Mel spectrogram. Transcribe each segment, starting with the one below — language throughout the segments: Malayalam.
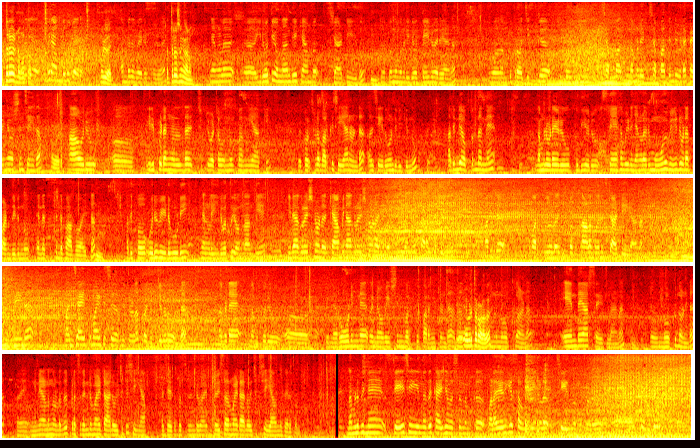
എത്ര പേരുണ്ട് മൊത്തം? ഇവർ അമ്പത് പേര്. മുഴുവൻ? അമ്പത് പേര് മുഴുവൻ. എത്ര ദിവസം കാണും? ഞങ്ങൾ ഇരുപത്തി ഒന്നാം തീയതി ക്യാമ്പ് സ്റ്റാർട്ട് ചെയ്തു. ഇരുപത്തൊന്ന് മുതൽ ഇരുപത്തേഴ് വരെയാണ്. അപ്പോൾ നമുക്ക് പ്രോജക്റ്റ് ഇപ്പോൾ ഈ ചപ്പാത്ത് നമ്മൾ ചപ്പാത്തിന്റെ ഇവിടെ കഴിഞ്ഞ വർഷം ചെയ്ത ആ ഒരു ഇരിപ്പിടങ്ങളുടെ ചുറ്റുവട്ടം ഒന്ന് ഭംഗിയാക്കി. കുറച്ചുകൂടെ വർക്ക് ചെയ്യാനുണ്ട്. അത് ചെയ്തുകൊണ്ടിരിക്കുന്നു. അതിന്റെ ഒപ്പം തന്നെ നമ്മളിവിടെ ഒരു പുതിയൊരു സ്നേഹ വീട് ഞങ്ങളൊരു മൂന്ന് വീട് ഇവിടെ പണിതിരുന്നു എൻ എസ് എസിന്റെ ഭാഗമായിട്ട്. അതിപ്പോൾ ഒരു വീട് കൂടി ഞങ്ങൾ ഇരുപത്തി ഒന്നാം തീയതി ഇനാഗുറേഷനോട് ക്യാമ്പ് ഇനാഗുറേഷനോടനുബന്ധിച്ച് തന്നെ കറക്റ്റ് അതിന്റെ വർക്കുകൾ ഇപ്പം നാളെ മുതൽ സ്റ്റാർട്ട് ചെയ്യുകയാണ് പിന്നീട് പഞ്ചായത്തുമായിട്ട് ചേർന്നിട്ടുള്ള പ്രൊജക്റ്റുകളും ഉണ്ട് അവിടെ നമുക്കൊരു പിന്നെ റോഡിന്റെ റിനോവേഷൻ വർക്ക് പറഞ്ഞിട്ടുണ്ട്. അത് എവിടുത്തെ റോഡ് നമ്മൾ നോക്കുകയാണ്. ഏന്തയാർ സൈഡിലാണ്. നോക്കുന്നുണ്ട്. എങ്ങനെയാണെന്നുള്ളത് പ്രസിഡന്റുമായിട്ട് ആലോചിച്ചിട്ട് ചെയ്യാം. പഞ്ചായത്ത് പ്രസിഡന്റുമായി ബിജോയ് സാറുമായിട്ട് ആലോചിച്ചിട്ട് ചെയ്യാമെന്ന് കരുതുന്നു. നമ്മൾ പിന്നെ സ്റ്റേ ചെയ്യുന്നത് കഴിഞ്ഞ വർഷം നമുക്ക് വളരെയധികം സൗകര്യങ്ങൾ ചെയ്തു തന്നിട്ടുള്ളത് Saint George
